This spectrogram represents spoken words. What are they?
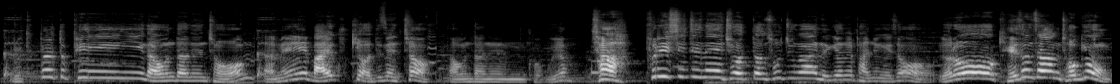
그리고 특별 토핑이 나온다는 점, 그다음에 마이 쿠키 어드벤처 나온다는 거고요. 자, 프리시즌에 주었던 소중한 의견을 반영해서 여러 개선사항 적용.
